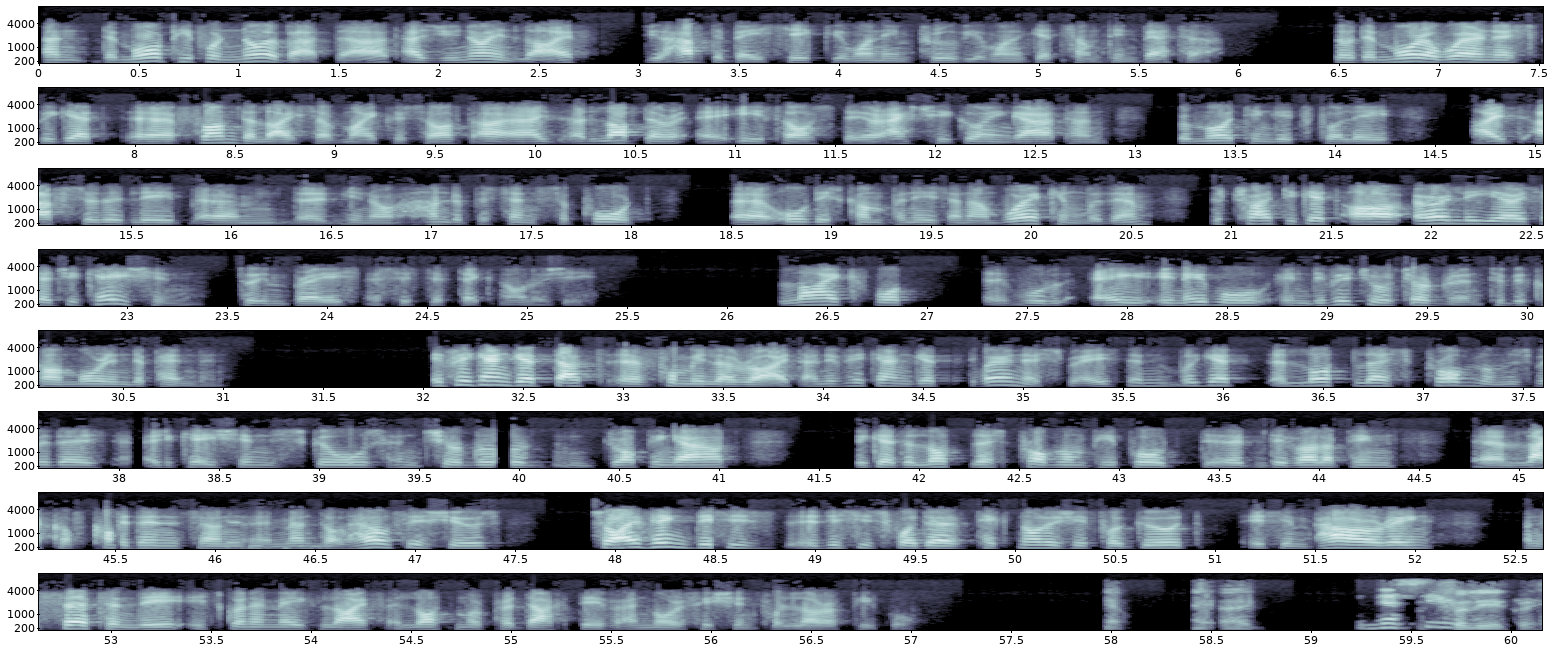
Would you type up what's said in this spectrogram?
And the more people know about that, as you know in life, you have the basic, you want to improve, you want to get something better. So the more awareness we get uh, from the likes of Microsoft, I, love their uh, ethos. They are actually going out and promoting it fully. I absolutely, um, uh, you know, 100% support all these companies, and I'm working with them to try to get our early years education to embrace assistive technology, like what will enable individual children to become more independent. If we can get that uh, formula right, and if we can get awareness raised, then we get a lot less problems with the education, schools, and children dropping out. We get a lot less problem people uh, developing uh, lack of confidence and uh, mental health issues. So I think this is this is for the technology for good. It's empowering, and certainly it's going to make life a lot more productive and more efficient for a lot of people. Yeah, I, I fully agree.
